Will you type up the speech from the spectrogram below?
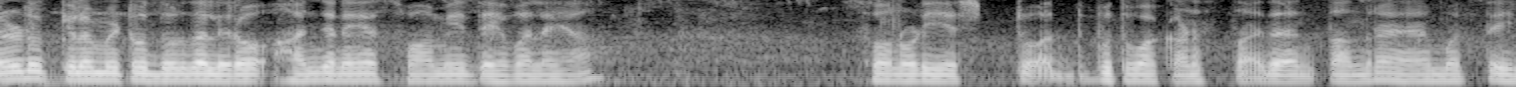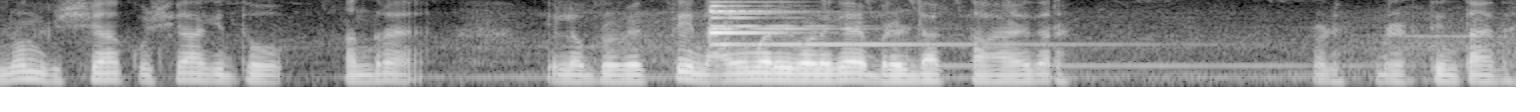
ಎರಡು ಕಿಲೋಮೀಟ್ರ್ ದೂರದಲ್ಲಿರೋ ಆಂಜನೇಯ ಸ್ವಾಮಿ ದೇವಾಲಯ. ಸೊ ನೋಡಿ ಎಷ್ಟು ಅದ್ಭುತವಾಗಿ ಕಾಣಿಸ್ತಾ ಇದೆ ಅಂತ ಅಂದರೆ ಮತ್ತು ಇನ್ನೊಂದು ವಿಷಯ ಖುಷಿಯಾಗಿದ್ದು ಅಂದರೆ ಇಲ್ಲೊಬ್ಬರು ವ್ಯಕ್ತಿ ನಾಯಿಮರಿಗಳಿಗೆ ಬ್ರೆಡ್ ಹಾಕ್ತಾ ಇದ್ದಾರೆ. ನೋಡಿ ಬ್ರೆಡ್ ತಿಂತಾ ಇದೆ.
